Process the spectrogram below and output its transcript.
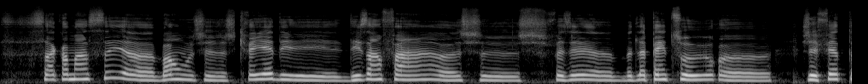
Ça a commencé, euh, bon, je, créais des, enfants, je, faisais de la peinture, j'ai fait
